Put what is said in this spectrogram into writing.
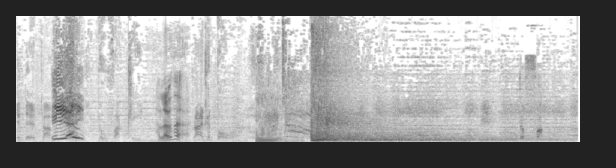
in their tongue. Hello there. Dragonborn. the fuck?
